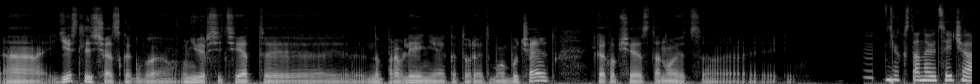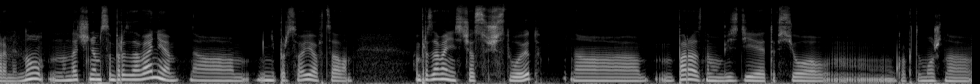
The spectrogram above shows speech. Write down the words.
А, Есть ли сейчас как бы университеты, э, направления, которые этому обучают? И как вообще становится... Как становятся HR-ами. Ну, начнем с образования. а, Не про свое, а в целом. Образование сейчас существует. а, По-разному везде это все как-то можно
